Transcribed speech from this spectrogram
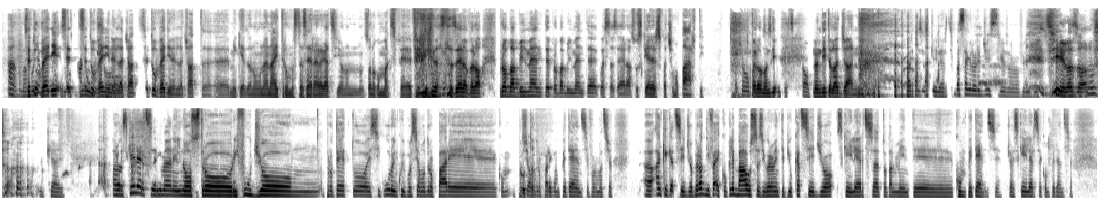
Ah, se, tu vedi, se, se, tu vedi, nella chat, se tu vedi nella chat, eh, mi chiedono una Nightroom stasera, ragazzi. Io non, non sono con Max Fe- Femina stasera, però probabilmente, probabilmente questa sera su Scalers facciamo party. Facciamo però non, di- non, ditelo a Gian. Party su Scalers, basta che lo registri, io sono felice. Sì, lo so, lo so. Ok. Allora, Scalers rimane il nostro rifugio mh, protetto e sicuro in cui possiamo droppare, com- possiamo droppare competenze, formazione. Uh, anche cazzeggio, però di fa- ecco, Clubhouse sicuramente più cazzeggio, Scalers totalmente competenze, cioè Scalers e competenze.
